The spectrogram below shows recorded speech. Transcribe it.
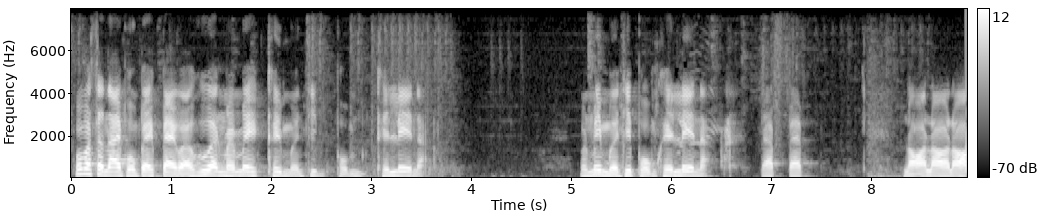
เพราะว่าสไนด์ผมแปลกๆกว่าเพื่อนมันไม่เคยเหมือนที่ผมเคยเล่นอะ มันไม่เหมือนที่ผมเคยเล่นอะ แป๊บแป๊บรอรอรอ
